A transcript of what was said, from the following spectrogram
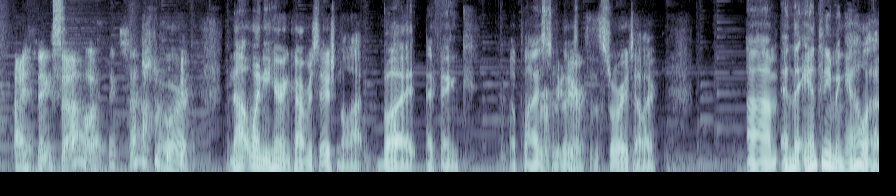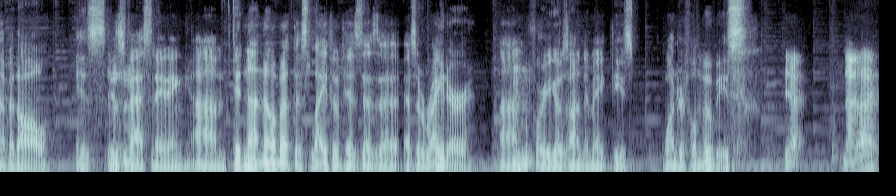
I think so. I think so. Sure. Not when you hear in conversation a lot, but I think applies to the, to the storyteller. Um, and the Anthony Minghella of it all is is Mhm. fascinating. Um, did not know about this life of his as a as a writer um, Mhm. before he goes on to make these wonderful movies. Yeah, not I.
